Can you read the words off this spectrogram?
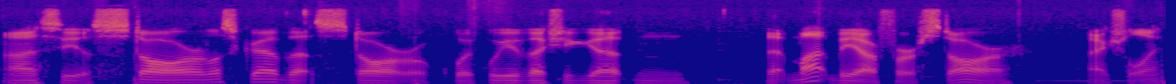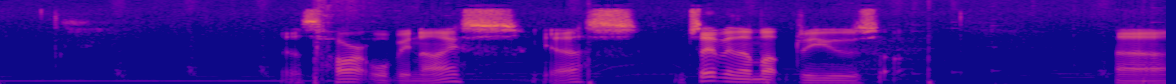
I see a star. Let's grab that star real quick. We have actually gotten... That might be our first star, actually. This heart will be nice, yes. I'm saving them up to use uh,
